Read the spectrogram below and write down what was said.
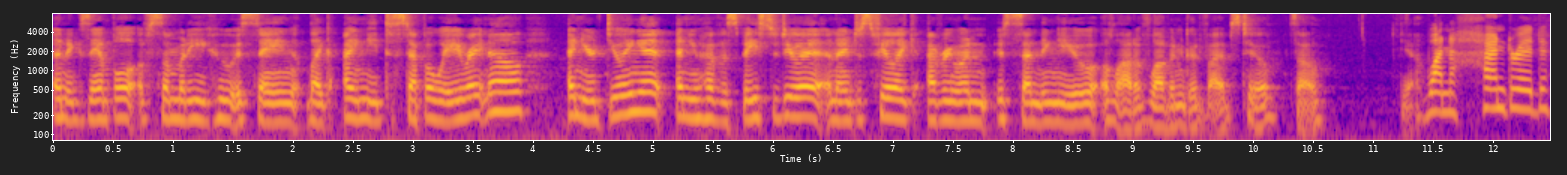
an example of somebody who is saying like, "I need to step away right now," and you're doing it, and you have the space to do it, and I just feel like everyone is sending you a lot of love and good vibes too. So, yeah, 100%.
